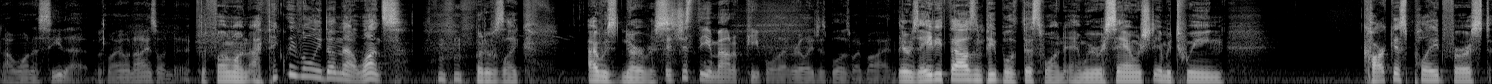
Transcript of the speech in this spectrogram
to, I want to see that with my own eyes one day. It's a fun one. I think we've only done that once, but it was like I was nervous. It's just the amount of people that really just blows my mind. there was 80,000 people at this one and we were sandwiched in between Carcass played first,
